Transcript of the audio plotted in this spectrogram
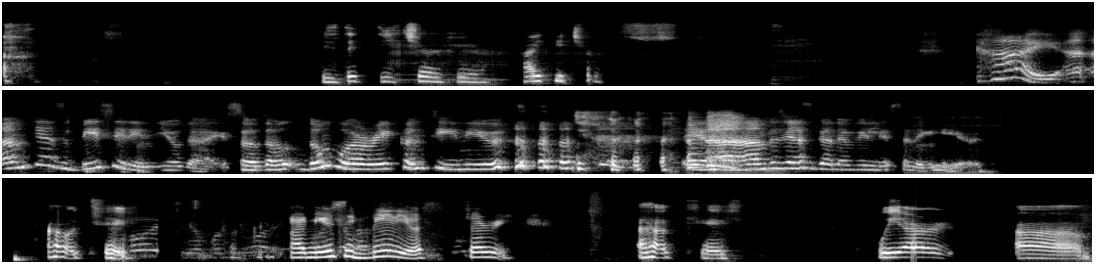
Is the teacher here? Hi, teacher. Hi, I- I'm just visiting you guys, so don't don't worry. Continue. yeah, I'm just gonna be listening here. Okay. uh, music videos. Sorry. Okay. We are um,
